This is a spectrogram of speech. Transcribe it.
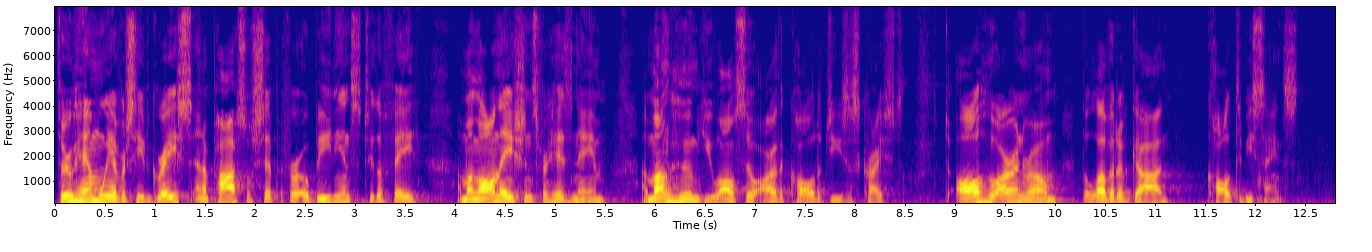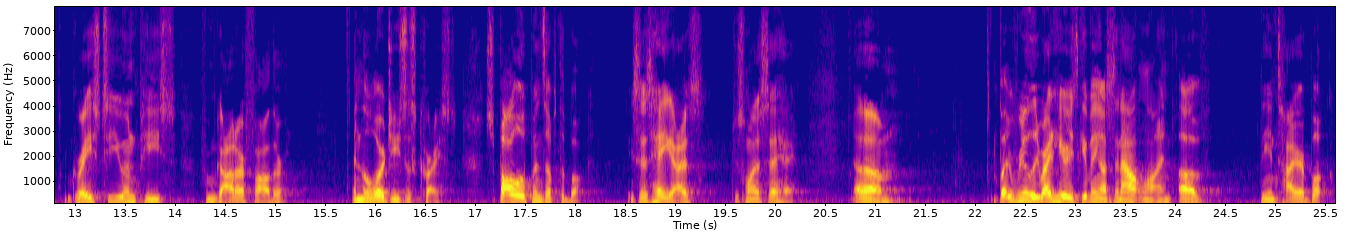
Through him we have received grace and apostleship for obedience to the faith among all nations for his name, among whom you also are the called of Jesus Christ. To all who are in Rome, beloved of God, called to be saints. Grace to you and peace from God our Father and the Lord Jesus Christ. So Paul opens up the book. He says, Hey guys, just want to say hey. Um, but really, right here, he's giving us an outline of the entire book.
